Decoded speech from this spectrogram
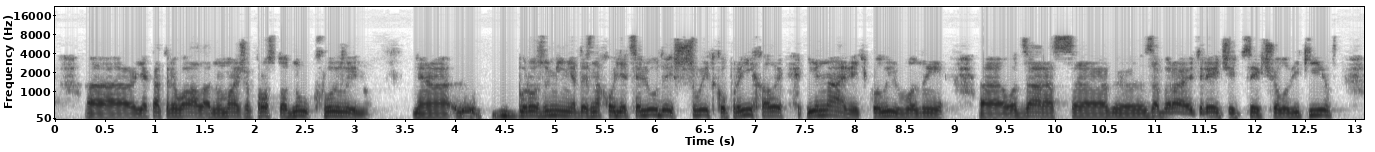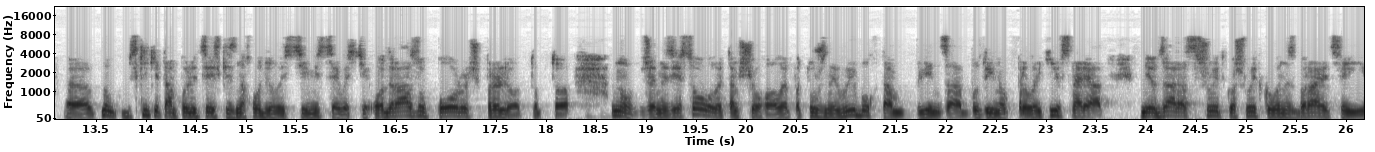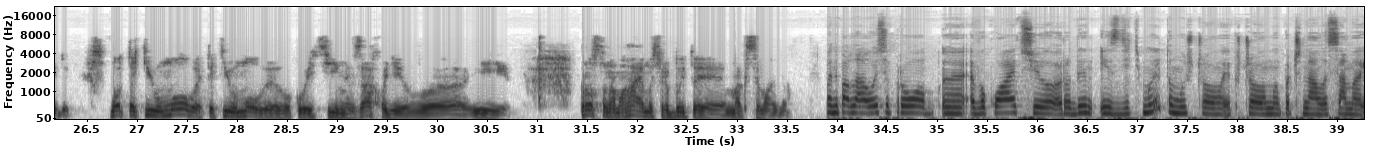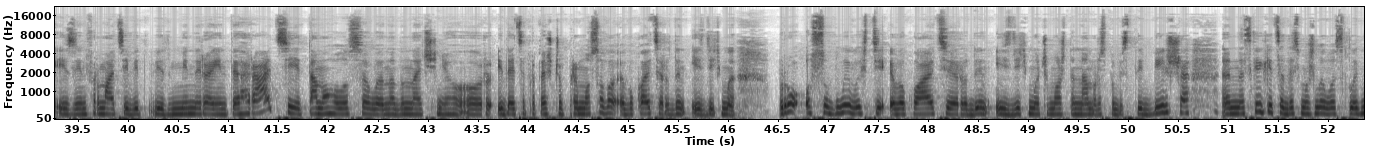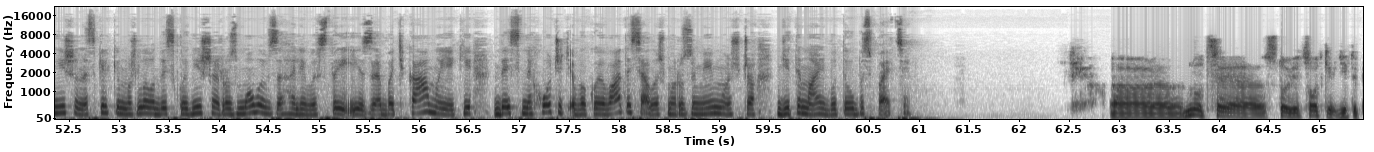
яка тривала ну майже просто одну хвилину. Е, розуміння, де знаходяться люди, швидко приїхали, і навіть коли вони е, от зараз е, забирають речі цих чоловіків, ну скільки там поліцейські знаходились в цій місцевості, одразу поруч прильот. Тобто, ну вже не з'ясовували там чого, але потужний вибух. Там він за будинок прилетів снаряд. І от зараз швидко, швидко вони збираються і їдуть. От такі умови, такі умови евакуаційних заходів, і просто намагаємось робити максимально. Пане Павле, а ось про е, евакуацію родин із дітьми, тому що якщо ми починали саме із інформації від від Мінреінтеграції, там оголосили на Донеччині йдеться про те, що примусова евакуація родин із дітьми. Про особливості евакуації родин із дітьми чи можете нам розповісти більше? Е, Наскільки це десь можливо складніше? Наскільки можливо десь складніше розмови взагалі вести із батьками, які десь не хочуть евакуюватися, але ж ми розуміємо, що діти мають бути у безпеці. Е, ну, це 100% діти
